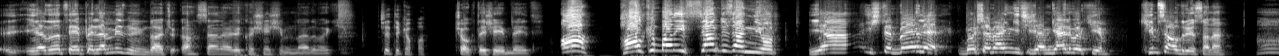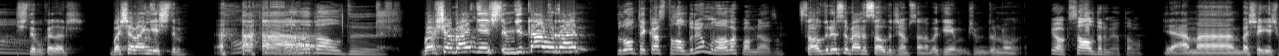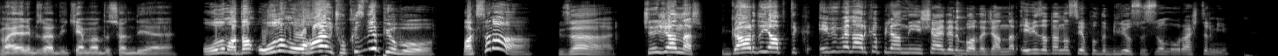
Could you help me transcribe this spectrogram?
E, İnadına TP'lenmez miyim daha çok? Ah sen öyle kaşın şimdi hadi bakayım. Chat'i kapat. Çok da şeyimdeydi. Ah! Halkın bana isyan düzenliyor. Ya işte böyle. Başa ben geçeceğim gel bakayım. Kim saldırıyor sana? İşte bu kadar. Başa ben geçtim. Halkın bana daldı. Başa ben geçtim. Git lan buradan. Drone tekrar saldırıyor mu? Ona bakmam lazım. Saldırıyorsa ben de saldıracağım sana. Bakayım şimdi dur ne olur. Yok saldırmıyor tamam. Ya aman başa geçme hayalimiz vardı. İki hemen da söndü ya. Oğlum adam oğlum oha çok hızlı yapıyor bu. Baksana. Güzel. Şimdi canlar gardı yaptık. Evi ben arka planda inşa ederim bu arada canlar. Evi zaten nasıl yapıldı biliyorsunuz. Siz onu uğraştırmayayım.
